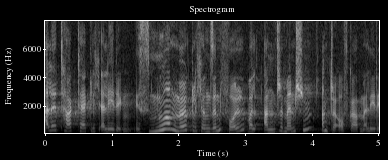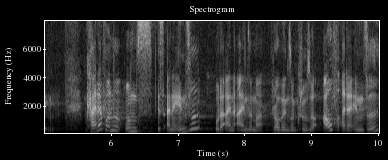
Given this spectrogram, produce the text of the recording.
alle tagtäglich erledigen, ist nur möglich und sinnvoll, weil andere Menschen andere Aufgaben erledigen. Keiner von uns ist eine Insel oder ein einsamer Robinson Crusoe auf einer Insel.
